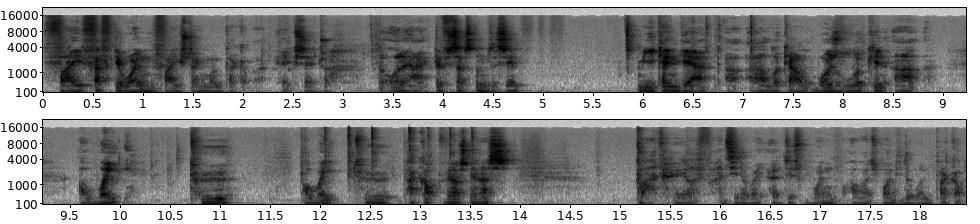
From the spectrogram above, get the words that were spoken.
551, 5 string 1 pickup, etc. But all the active systems the same. I mean, you can get a, a, a look, I was looking at a white 2, a white 2 pickup version of this. But I really fancy the white, I just one, I just wanted the one pickup.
